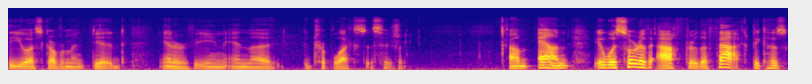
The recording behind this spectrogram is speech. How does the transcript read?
The U.S. government did intervene in the Triple X decision. Um, and it was sort of after the fact because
